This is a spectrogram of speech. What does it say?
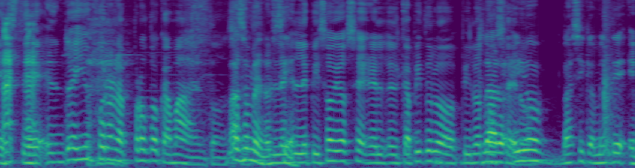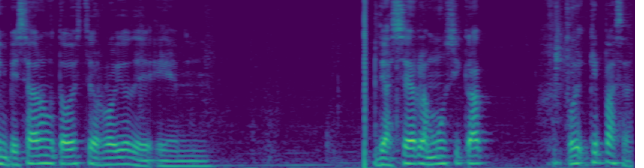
este, entonces ellos fueron la proto camada entonces. Más o menos, El, sí. el episodio, ce- el, el capítulo piloto claro, cero. ellos básicamente empezaron todo este rollo de, em, de hacer la música. ¿Qué pasa?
